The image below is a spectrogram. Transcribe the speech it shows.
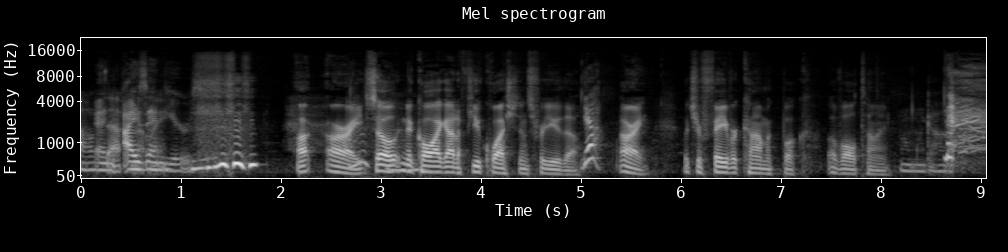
Oh, and eyes and definitely. ears Uh, all right. So, Nicole, I got a few questions for you, though. Yeah. All right. What's your favorite comic book of all time? oh my god that's tough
